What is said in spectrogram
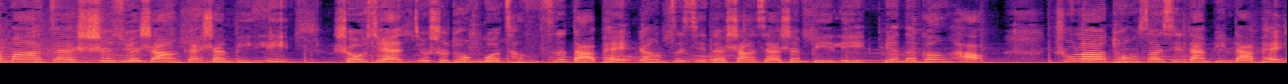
么在视觉上改善比例，首选就是通过层次搭配，让自己的上下身比例变得更好。除了同色系单品搭配，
